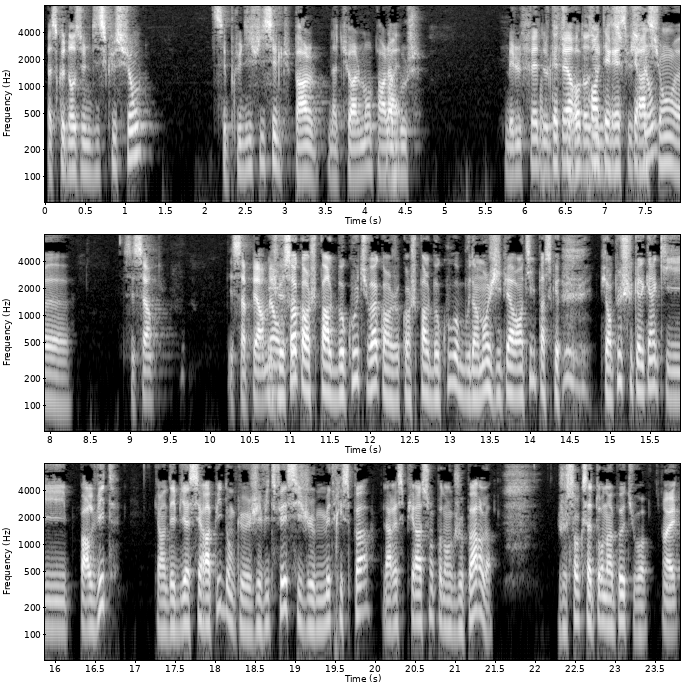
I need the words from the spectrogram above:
parce que dans une discussion, c'est plus difficile. Tu parles naturellement par la bouche. Mais le fait de le faire dans une tes respirations, euh... c'est ça. Et ça permet. je le sens quand je parle beaucoup, tu vois, quand je quand je parle beaucoup, au bout d'un moment, j'hyperventile parce que puis en plus, je suis quelqu'un qui parle vite qui a un débit assez rapide, donc euh, j'ai vite fait, si je maîtrise pas la respiration pendant que je parle, je sens que ça tourne un peu, tu vois. Ouais,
